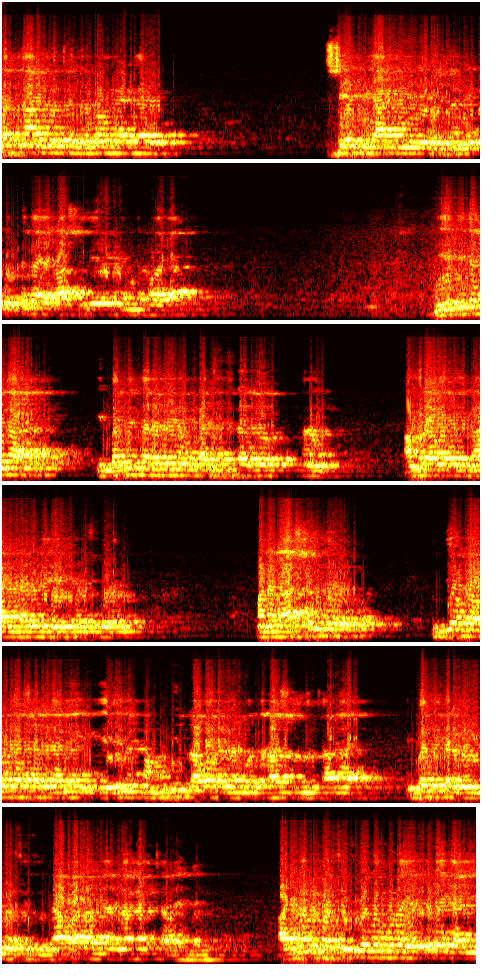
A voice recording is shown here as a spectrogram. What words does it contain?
పద్నాలుగులో చంద్రబాబు నాయుడు గారు స్టేట్ రియాక్టివేషన్ కొత్తగా రాష్ట్రం ఏర్పడిన తర్వాత ఏ విధంగా ఇబ్బందికరమైన పరిస్థితులలో మనం అమరావతి రాజధానిగా ఏర్పరచుకోవడం. మన రాష్ట్రంలో ఉద్యోగ అవకాశాలు కానీ ఏదైనా కంపెనీలు రావాలన్నా కొత్త రాష్ట్రంలో చాలా ఇబ్బందికరమైన పరిస్థితులు. వ్యాపారాలు జరగాలని చాలా ఇబ్బంది. అటువంటి పరిస్థితులలో కూడా ఎక్కడే కానీ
